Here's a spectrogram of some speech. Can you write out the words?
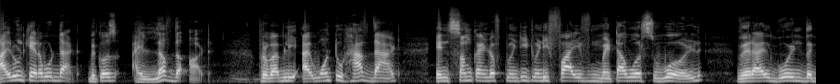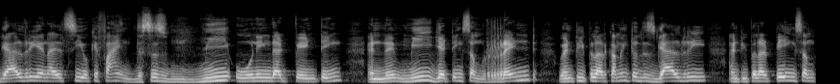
I don't care about that because I love the art. Probably I want to have that in some kind of 2025 metaverse world where I'll go in the gallery and I'll see, okay, fine, this is me owning that painting and me getting some rent when people are coming to this gallery and people are paying some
